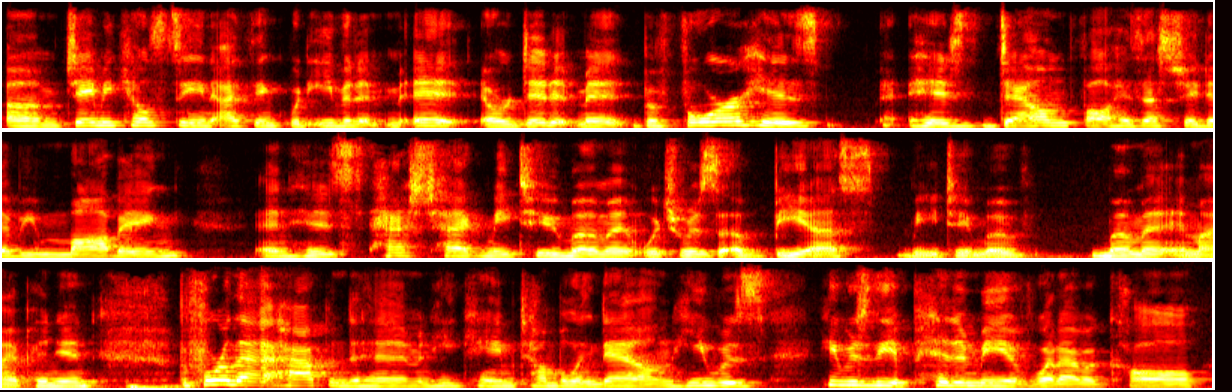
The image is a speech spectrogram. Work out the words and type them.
Um, Jamie Kilstein, I think, would even admit or did admit before his his downfall, his SJW mobbing and his hashtag Me Too moment, which was a BS Me Too move, moment in my opinion. Before that happened to him and he came tumbling down, he was he was the epitome of what I would call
